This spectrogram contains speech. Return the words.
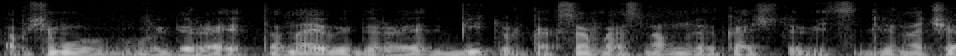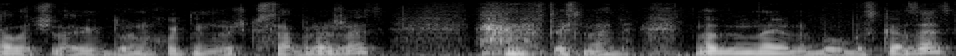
а почему выбирает Танай, выбирает битуль как самое основное качество? Ведь для начала человек должен хоть немножечко соображать. То есть надо, надо, наверное, было бы сказать,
